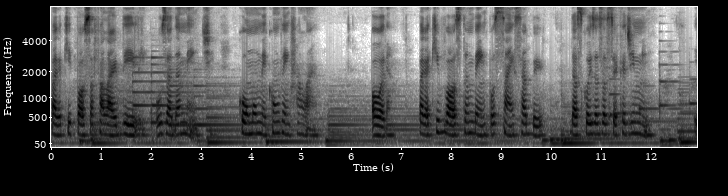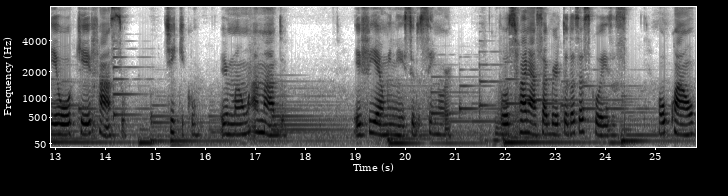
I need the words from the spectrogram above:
para que possa falar dele ousadamente, como me convém falar. Ora, para que vós também possais saber das coisas acerca de mim, e o que faço. Tíquico, irmão amado e fiel ministro do Senhor, vos fará saber todas as coisas, o qual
